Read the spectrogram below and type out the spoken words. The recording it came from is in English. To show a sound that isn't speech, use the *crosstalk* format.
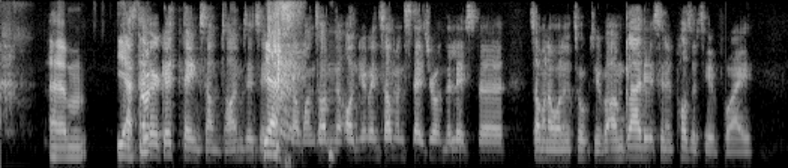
um yeah, it's never a good thing sometimes, is it? Yeah. When someone's on the, on you when someone says you're on the list for someone I want to talk to, but I'm glad it's in a positive way.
